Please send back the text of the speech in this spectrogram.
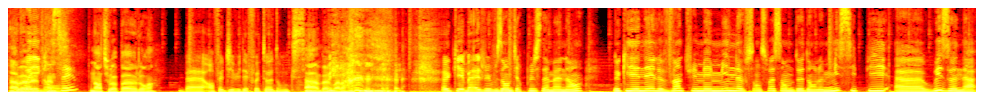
Ah Vous bah voyez ouais, Friends. Non, tu vois pas, Laura? Bah, en fait, j'ai vu des photos, donc si. Ah bah voilà. Ok, bah je vais vous en dire plus là maintenant. Donc il est né le 28 mai 1962 dans le Mississippi à Wizona.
